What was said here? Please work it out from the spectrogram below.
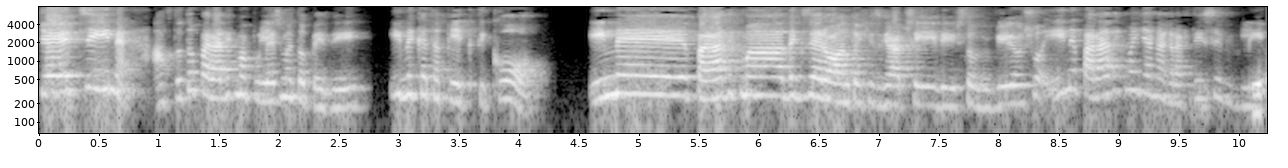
και έτσι είναι. Αυτό το παράδειγμα που λες με το παιδί είναι καταπληκτικό. Είναι παράδειγμα, δεν ξέρω αν το έχεις γράψει ήδη στο βιβλίο σου, είναι παράδειγμα για να γραφτείς σε βιβλίο.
